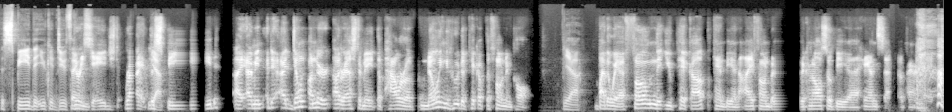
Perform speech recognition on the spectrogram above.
the speed that you can do things. You're engaged, right? The yeah. speed. I, I mean, I don't under underestimate the power of knowing who to pick up the phone and call. Yeah. By the way, a phone that you pick up can be an iPhone, but there can also be a handset, apparently.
